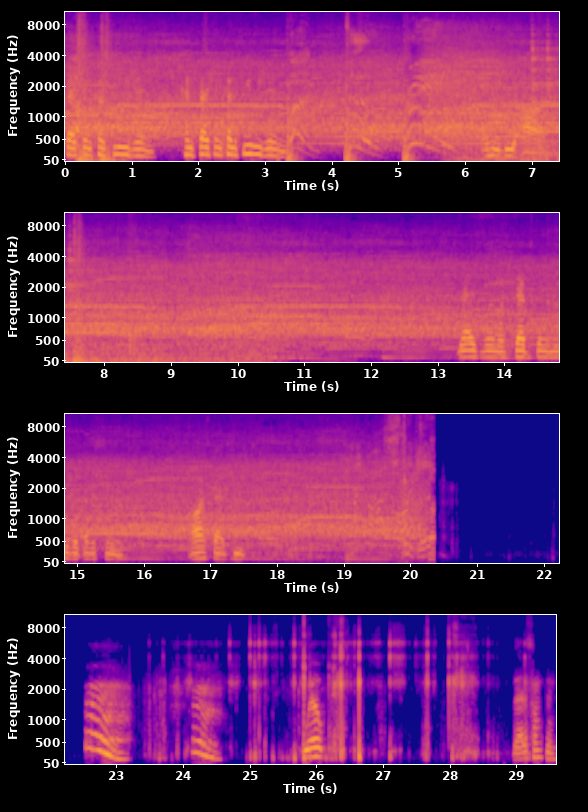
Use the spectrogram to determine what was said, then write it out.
Confession confusion. Confession confusion. One. Two. Three. And he beat Oz. That is one of the most devastating moves I've ever seen. Oz got beat. well, that is something.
